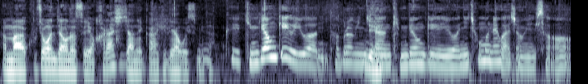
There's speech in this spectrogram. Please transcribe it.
아마 국정원장으로서 역할을 하시지 않을까 기대하고 있습니다. 그 김병기 의원 더불어민주당 네. 김병기 의원이 청문회 과정에서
